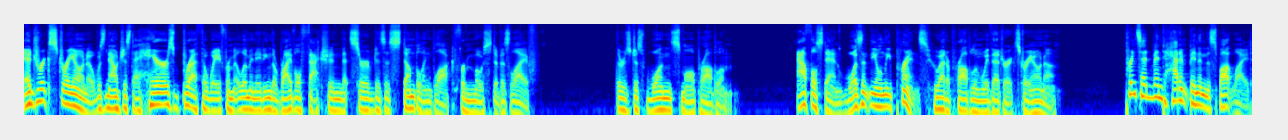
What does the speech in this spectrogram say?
Edric Streona was now just a hair's breadth away from eliminating the rival faction that served as a stumbling block for most of his life. There's just one small problem. Athelstan wasn't the only prince who had a problem with Edric Streona. Prince Edmund hadn't been in the spotlight,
